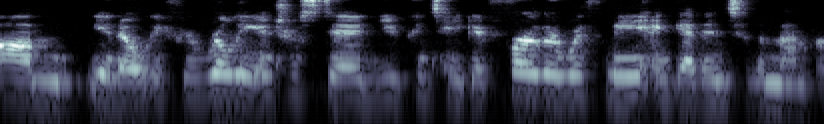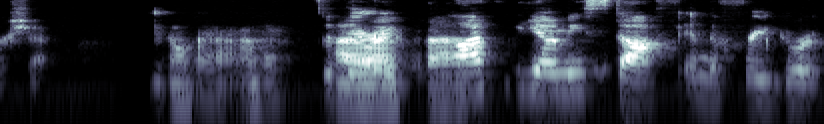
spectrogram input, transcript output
um, you know, if you're really interested, you can take it further with me and get into the membership. Okay. So I there like is that. lots of yummy stuff in the free group.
